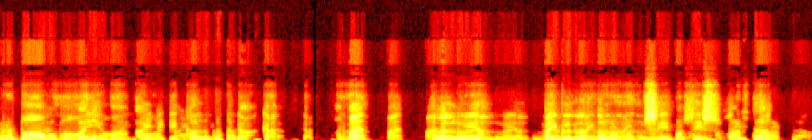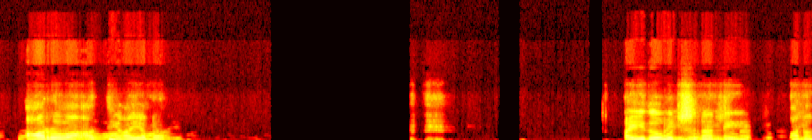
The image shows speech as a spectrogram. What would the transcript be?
ప్రభావము మహిమ ఆయనకి కలుగునగాక. అమ్మాన్ హల్లెలూయా బైబిల్ గ్రంథంలో నుంచి మసీష్ వార్త ఆరవ అధ్యాయము ఐదో వచనాన్ని మనం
